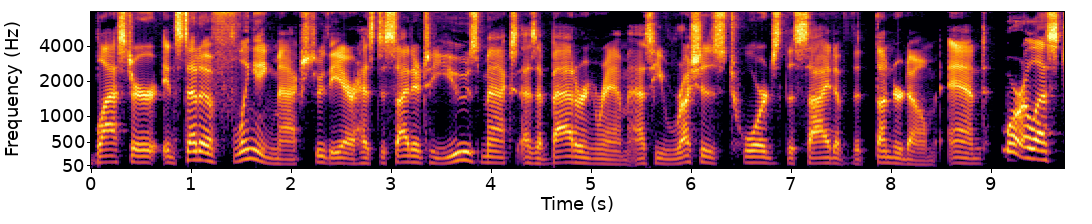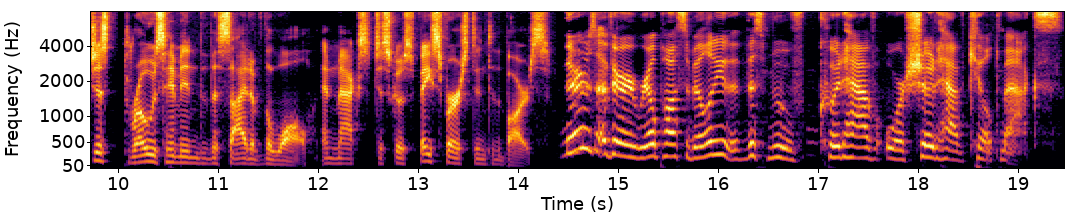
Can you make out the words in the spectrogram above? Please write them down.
Blaster, instead of flinging Max through the air, has decided to use Max as a battering ram as he rushes towards the side of the Thunderdome and more or less just throws him into the side of the wall. And Max just goes face first into the bars. There's a very real possibility that this move could have or should have killed Max.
